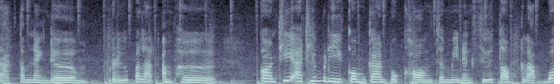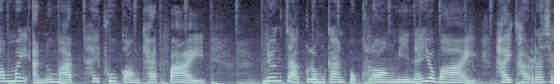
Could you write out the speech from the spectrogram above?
จากตำแหน่งเดิม หรือปลัดอำเภอ ก่อนที่อธิบดีกรมการปกครองจะมีหนังสือตอบกลับว่าไม่อนุมัติให้ผู้กองแคทไป เนื่องจากกรมการปกครองมีนโยบาย ให้ข้าราช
